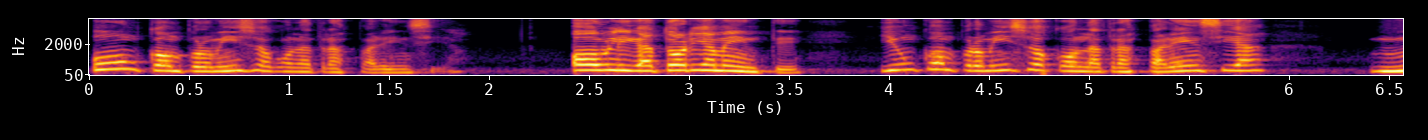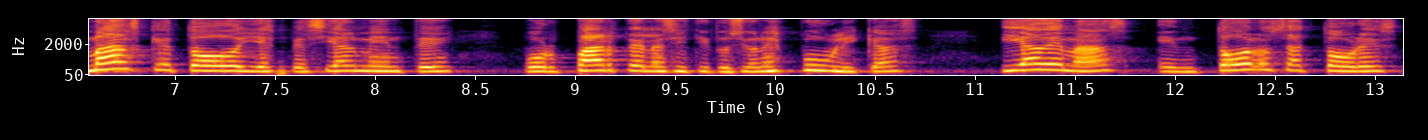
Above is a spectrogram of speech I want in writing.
un compromiso con la transparencia, obligatoriamente, y un compromiso con la transparencia más que todo y especialmente por parte de las instituciones públicas y además en todos los actores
